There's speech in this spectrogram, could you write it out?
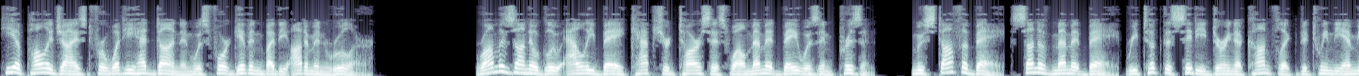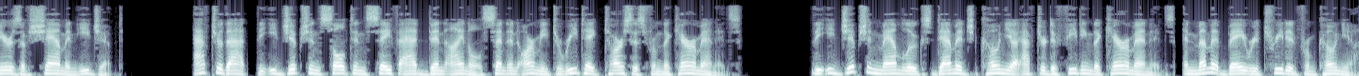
He apologized for what he had done and was forgiven by the Ottoman ruler. Ramazanoglu Ali Bey captured Tarsus while Mehmet Bey was in prison. Mustafa Bey, son of Mehmet Bey, retook the city during a conflict between the emirs of Sham and Egypt. After that, the Egyptian Sultan Saif ad-Din Ainal sent an army to retake Tarsus from the Karamanids. The Egyptian Mamluks damaged Konya after defeating the Karamanids, and Mehmet Bey retreated from Konya.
